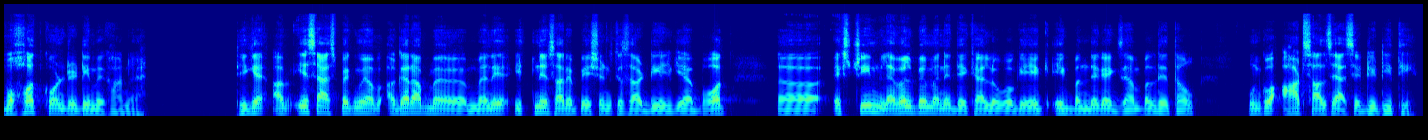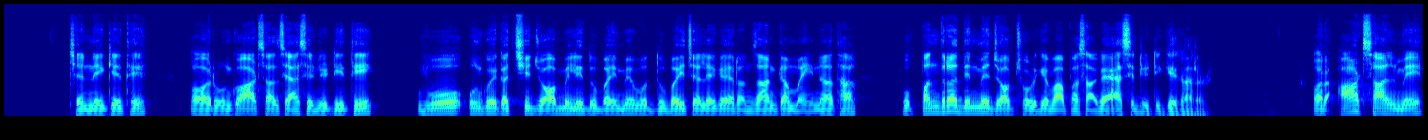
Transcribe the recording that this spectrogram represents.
बहुत क्वांटिटी में खाना है। ठीक है? अब इस एस्पेक्ट में अब अगर आप मैंने इतने सारे पेशेंट्स के साथ डील किया बहुत एक्सट्रीम लेवल पे मैंने देखा है लोगों के। एक एक बंदे का एग्जांपल देता हूँ। उनको आठ साल से एसिडिटी थी। चेन्नई के थे और उनको आठ साल से एसिडिटी थी। वो, उनको एक अच्छी जॉब मिली दुबई में। वो दुबई चले गए। रमज़ान का महीना था। वो पंद्रह दिन में जॉब छोड़ के वापस आ गए एसिडिटी के कारण। और आठ साल में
